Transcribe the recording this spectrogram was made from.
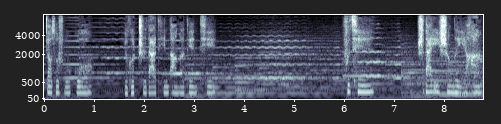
叫做《如果有个直达天堂的电梯》。父亲是他一生的遗憾。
